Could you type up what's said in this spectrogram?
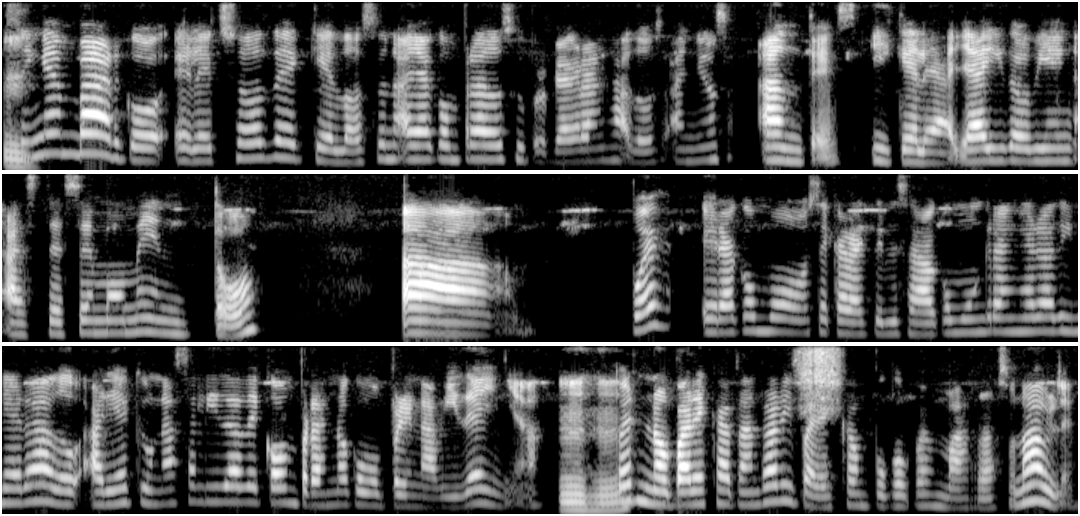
Mm. Sin embargo, el hecho de que Lawson haya comprado su propia granja dos años antes y que le haya ido bien hasta ese momento, ah, pues era como, se caracterizaba como un granjero adinerado, haría que una salida de compras, no como prenavideña, Ujú. pues no parezca tan raro y parezca un poco pues más razonable.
